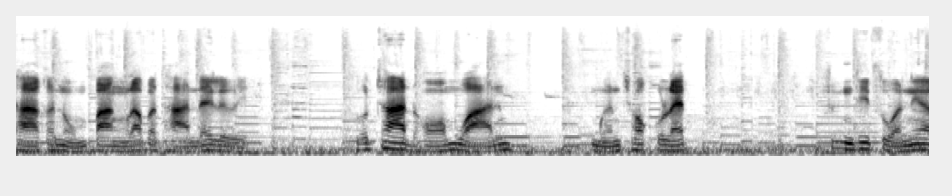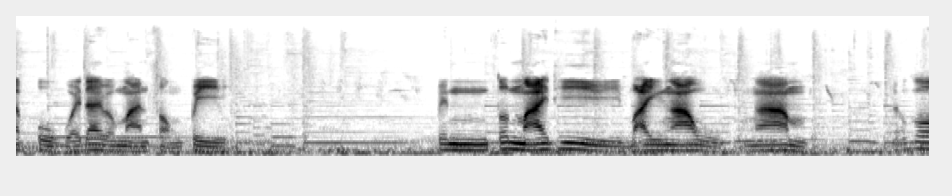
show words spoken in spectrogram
ทาขนมปังรับประทานได้เลย รสชาติหอมหวานเหมือนช็อกโกแลต ซึ่งที่สวนเนี่ยปลูกไว้ได้ประมาณ 2 ปี เป็นต้นไม้ที่ใบเงางาม แล้วก็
